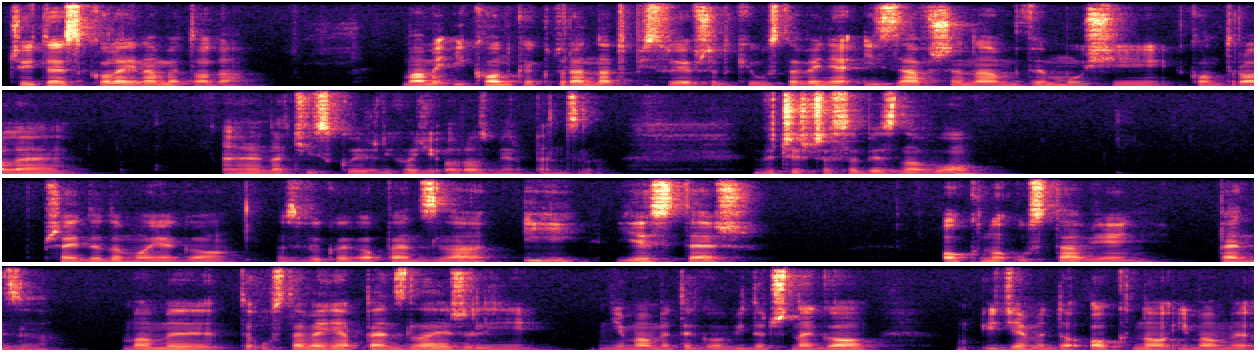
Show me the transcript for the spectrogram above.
Czyli to jest kolejna metoda. Mamy ikonkę, która nadpisuje wszystkie ustawienia i zawsze nam wymusi kontrolę e, nacisku, jeżeli chodzi o rozmiar pędzla. Wyczyszczę sobie znowu. Przejdę do mojego zwykłego pędzla i jest też okno ustawień pędzla. Mamy te ustawienia pędzla, jeżeli nie mamy tego widocznego, idziemy do okno i mamy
